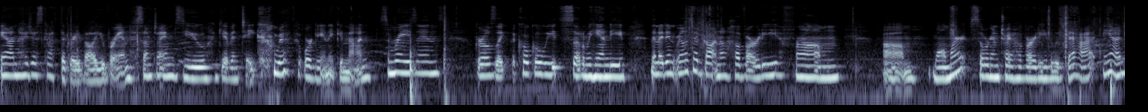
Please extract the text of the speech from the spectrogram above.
And I just got the Great Value brand. Sometimes you give and take with organic and non. Some raisins. Girls like the cocoa wheats, that'll be handy. Then I didn't realize I'd gotten a Havarti from um, Walmart. So we're gonna try Havarti with that and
